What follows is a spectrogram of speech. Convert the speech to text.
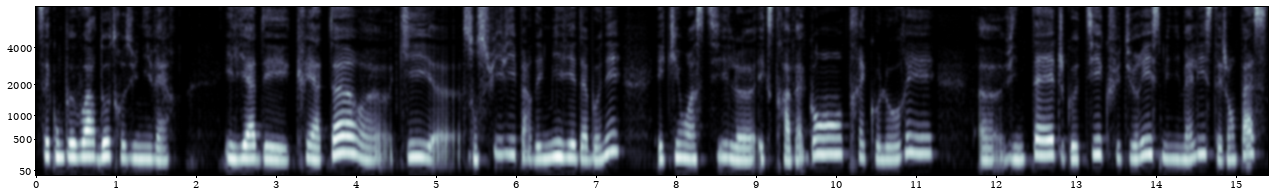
c'est qu'on peut voir d'autres univers. Il y a des créateurs euh, qui euh, sont suivis par des milliers d'abonnés et qui ont un style euh, extravagant, très coloré, vintage, gothique, futuriste, minimaliste et j'en passe.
